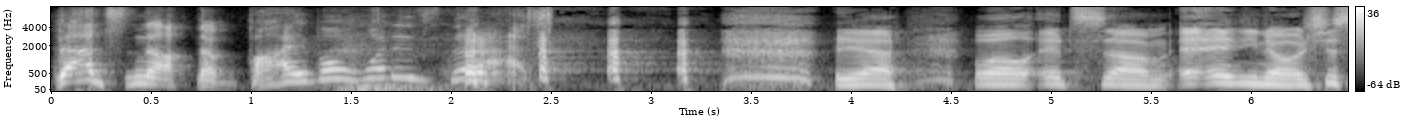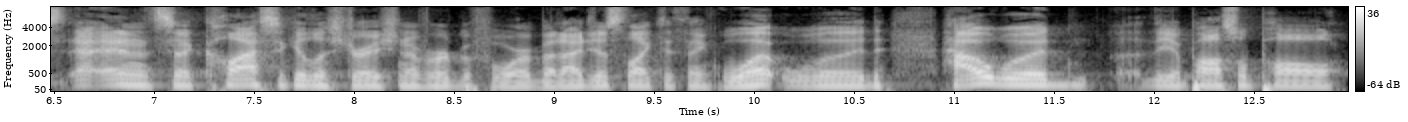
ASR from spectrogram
That's not the Bible. What is that? yeah well it's um and, and, you know it's just and it's a classic illustration i've heard before but i just like to think what would how would the apostle paul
